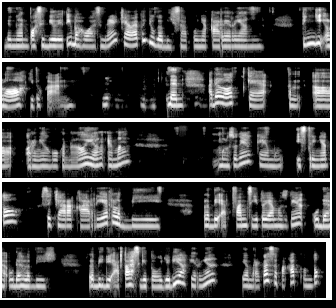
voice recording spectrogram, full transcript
dengan possibility bahwa sebenarnya cewek tuh juga bisa punya karir yang tinggi loh gitu kan dan ada loh kayak ken, uh, orang yang aku kenal yang emang maksudnya kayak istrinya tuh secara karir lebih lebih advance gitu ya. Maksudnya udah udah lebih lebih di atas gitu. Jadi akhirnya ya mereka sepakat untuk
